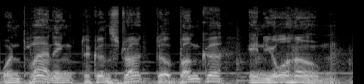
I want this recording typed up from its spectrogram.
when planning to construct a bunker in your home.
